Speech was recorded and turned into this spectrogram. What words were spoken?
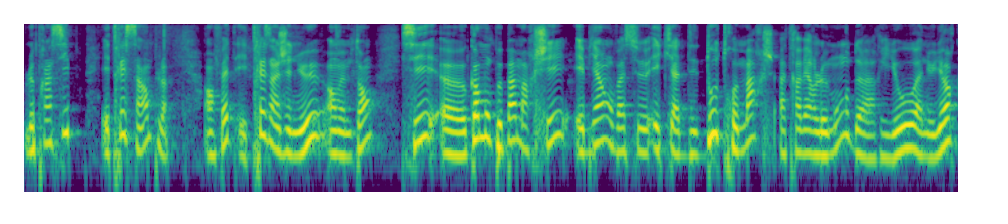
le principe est très simple en fait, est très ingénieux en même temps. C'est euh, comme on peut pas marcher, eh bien, on va se, et qu'il y a d'autres marches à travers le monde, à Rio, à New York,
